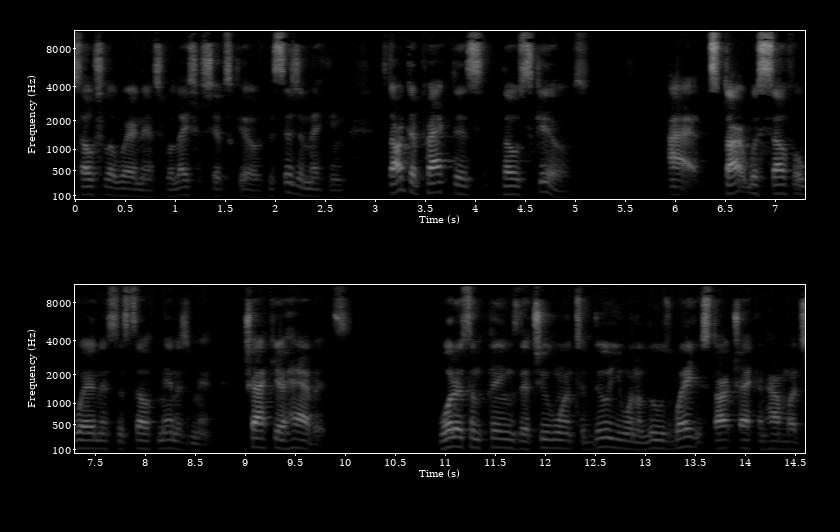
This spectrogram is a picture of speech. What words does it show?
social awareness, relationship skills, decision making start to practice those skills. I start with self-awareness and self-management. Track your habits. What are some things that you want to do? You want to lose weight? Start tracking how much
